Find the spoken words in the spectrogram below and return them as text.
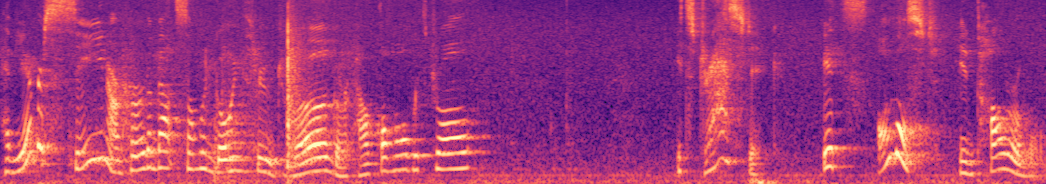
Have you ever seen or heard about someone going through drug or alcohol withdrawal? It's drastic. It's almost intolerable.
